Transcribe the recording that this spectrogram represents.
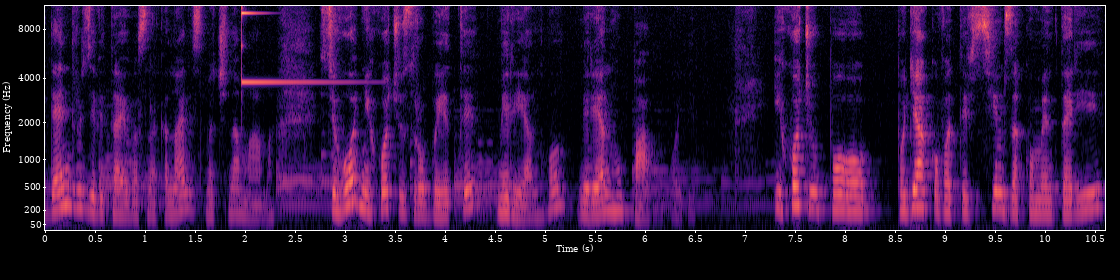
день, друзі! Вітаю вас на каналі Смачна Мама. Сьогодні хочу зробити мірєнгу, мірєнгу павлової. І хочу подякувати всім за коментарі,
